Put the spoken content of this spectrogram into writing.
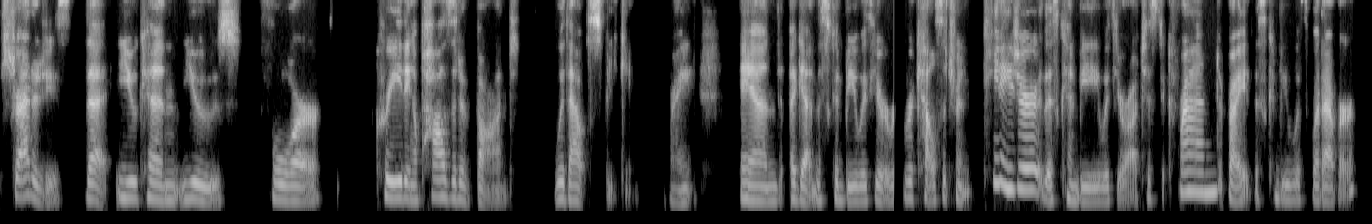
strategies that you can use for creating a positive bond without speaking, right? And again, this could be with your recalcitrant teenager. This can be with your autistic friend, right? This can be with whatever.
